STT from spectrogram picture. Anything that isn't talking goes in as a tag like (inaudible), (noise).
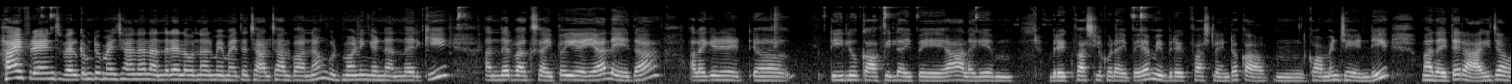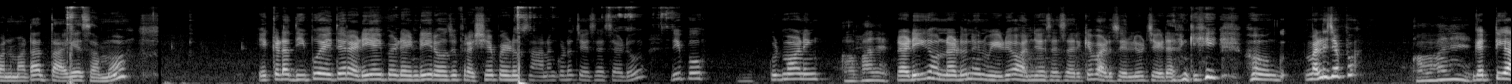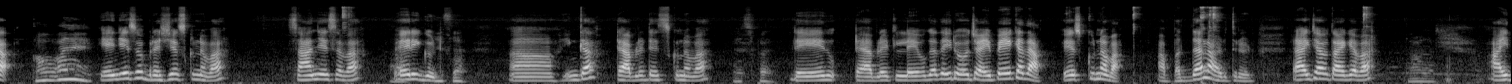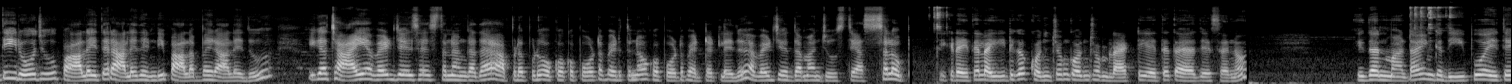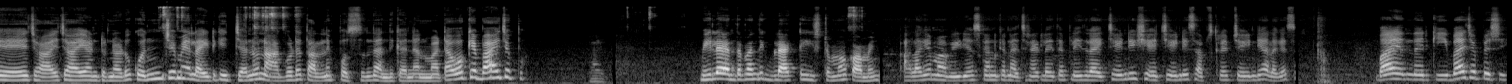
Hi friends welcome to my channel అందరూ ఎలా ఉన్నారు? మేమైతే చాలా చాలా బాగున్నాం. గుడ్ మార్నింగ్ అండి అందరికీ. అందరి వర్క్స్ అయిపోయాయా? లేదా? అలాగే టీలు కాఫీలు అయిపోయాయా? అలాగే బ్రేక్ఫాస్ట్లు కూడా అయిపోయా మీ బ్రేక్ఫాస్ట్లు ఏంటో కా కామెంట్ చేయండి. మాదైతే రాగి జావ అనమాట అది తాగేసాము. ఇక్కడ దీపు అయితే రెడీ అయిపోయాడండి. ఈరోజు ఫ్రెష్ అయిపోయాడు. స్నానం కూడా చేసేసాడు. దీపు గుడ్ మార్నింగ్ రెడీగా ఉన్నాడు. నేను వీడియో ఆన్ చేసేసరికి వాడు సెల్యూట్ చేయడానికి. (laughs) మళ్ళీ చెప్పు. కావాలి. గట్టిగా. కావాలి. ఏం చేసావు? బ్రష్ చేసుకున్నావా? స్నానం చేసావా? వెరీ గుడ్ ఇంకా ట్యాబ్లెట్ వేసుకున్నావా? వేసుకో లేదు. ట్యాబ్లెట్లు లేవు కదా ఈరోజు అయిపోయాయి కదా. వేసుకున్నావా? అబద్ధాలు ఆడుతున్నాడు. రాగి జావ తాగావా? అయితే ఈరోజు పాలైతే రాలేదండి. పాలబ్బాయి రాలేదు. ఇక చాయ్ అవాయిడ్ చేసేస్తున్నాం కదా అప్పుడప్పుడు ఒక్కొక్క పూట పెడుతున్నా ఒక పూట పెట్టట్లేదు. అవాయిడ్ చేద్దామని చూస్తే అస్సలు ఇక్కడైతే లైట్గా కొంచెం కొంచెం బ్లాక్ టీ అయితే తయారు చేశాను. ఇదన్నమాట. ఇంకా దీపు అయితే చాయ్ చాయ్ అంటున్నాడు. కొంచెమే లైట్గా ఇచ్చాను. నాకు కూడా తలనొప్పి వస్తుంది అందుకని అనమాట ఓకే బాయ్ చెప్పు. మీలో ఎంతమందికి బ్లాక్ టీ ఇష్టమో కామెంట్. అలాగే మా వీడియోస్ కనుక నచ్చినట్లయితే ప్లీజ్ లైక్ చేయండి షేర్ చేయండి సబ్స్క్రైబ్ చేయండి. అలాగే బాయ్ అందరికీ. బాయ్ చెప్పేసి.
